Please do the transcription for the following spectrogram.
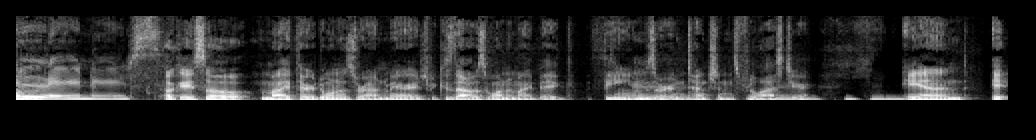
Um, learners. okay, so my third one was around marriage because that was one of my big themes Mm-hmm. or intentions for last year. And it,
